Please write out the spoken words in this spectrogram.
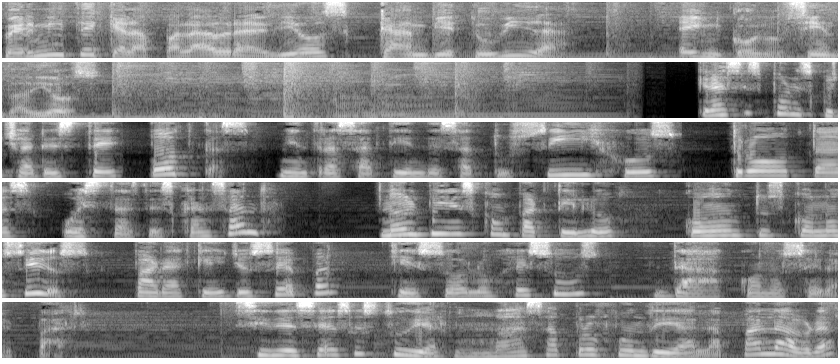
Permite que la palabra de Dios cambie tu vida en conociendo a Dios. Gracias por escuchar este podcast mientras atiendes a tus hijos, trotas o estás descansando. No olvides compartirlo con tus conocidos para que ellos sepan que solo Jesús da a conocer al Padre. Si deseas estudiar más a profundidad la palabra,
